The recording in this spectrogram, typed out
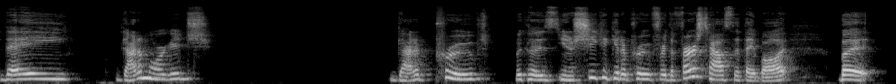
they got a mortgage got approved because you know she could get approved for the first house that they bought but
